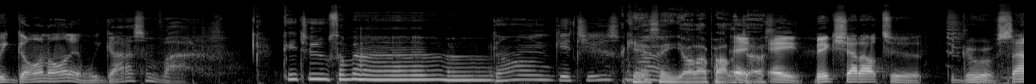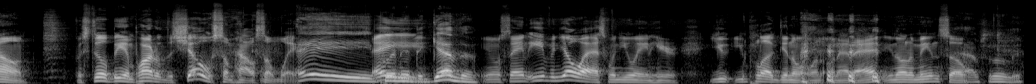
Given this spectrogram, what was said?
We gone on and we gotta survive. Get you some vibe. Gonna get you some I Can't vibe. sing, y'all. I apologize. hey, big shout out to the Guru of Sound for still being part of the show somehow, some way. Hey, putting it together. You know what I'm saying? Even your ass when you ain't here, you you plugged in on, on, on that ad. You know what I mean? So Absolutely.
